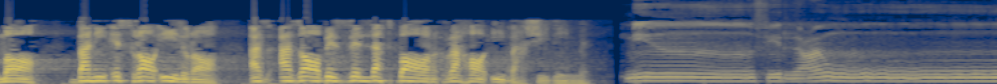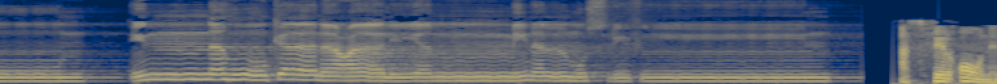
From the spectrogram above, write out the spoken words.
ما بنی اسرائیل را از عذاب ذلت بار رهایی بخشیدیم. من فرعون انه كان عالیا من المسرفین از فرعون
